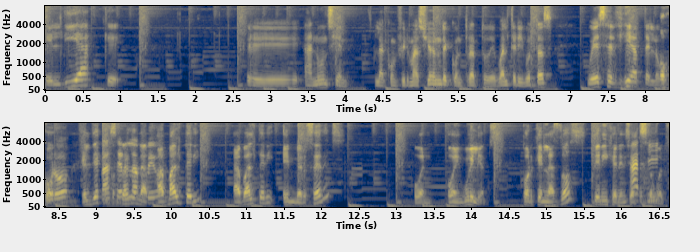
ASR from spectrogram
El día que eh, anuncien la confirmación de contrato de Valtteri Bottas, güey, ese día te lo Ojo, juro. El día que va a ser la a, peor. a Valtteri, a Valtteri en Mercedes o en, o en Williams. Porque en las dos tiene injerencia Ah, Toto sí. Wolff.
